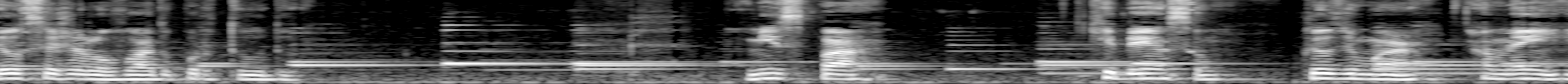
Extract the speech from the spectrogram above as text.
Deus seja louvado por tudo. Mispa, que bênção. Deus de mar, amém.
